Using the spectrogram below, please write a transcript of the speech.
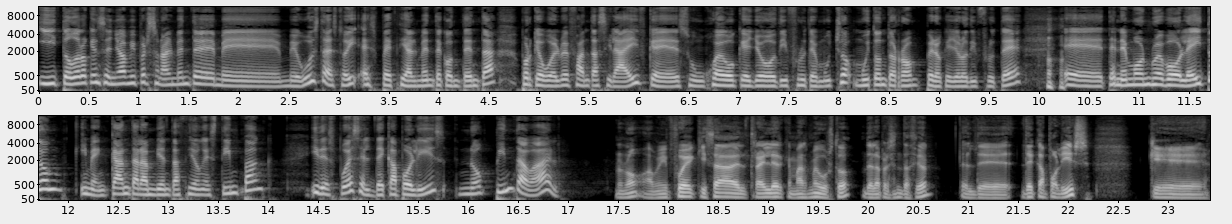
Y todo lo que enseñó a mí personalmente me, me gusta. Estoy especialmente contenta porque vuelve Fantasy Life, que es un juego que yo disfruté mucho, muy tontorrón, pero que yo lo disfruté. Eh, tenemos nuevo Layton y me encanta la ambientación steampunk. Y después el Decapolis no pinta mal. No, no, a mí fue quizá el tráiler que más me gustó de la presentación, el de Decapolis, que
